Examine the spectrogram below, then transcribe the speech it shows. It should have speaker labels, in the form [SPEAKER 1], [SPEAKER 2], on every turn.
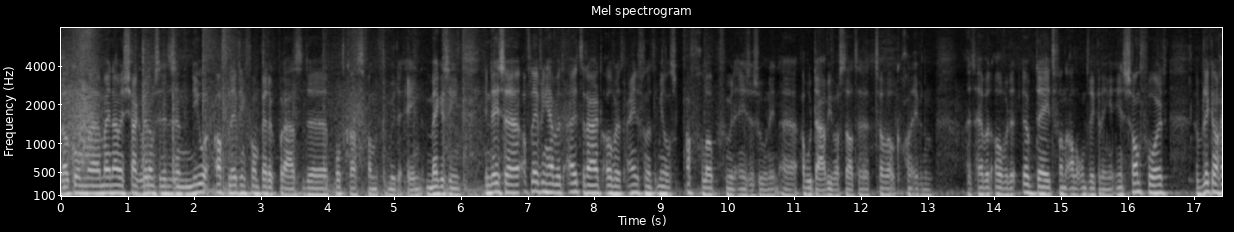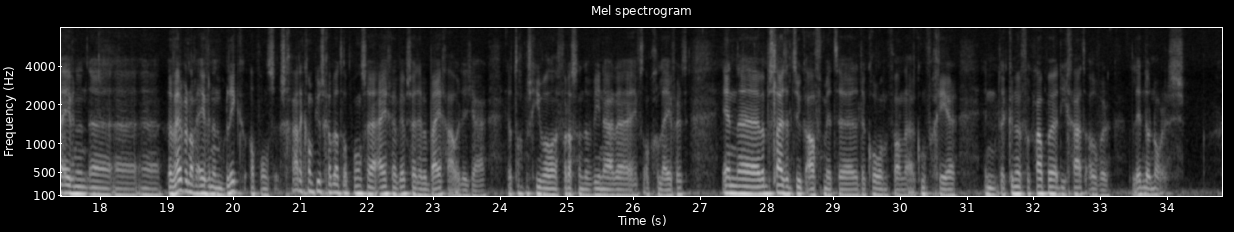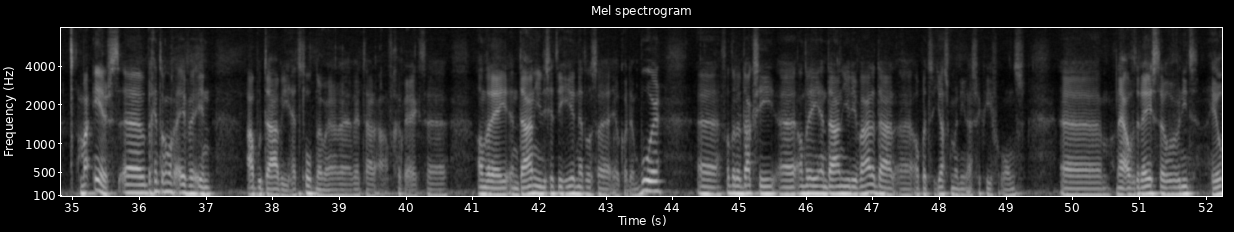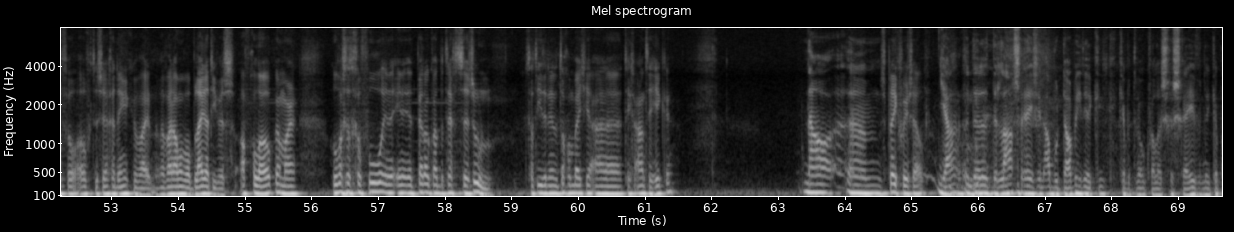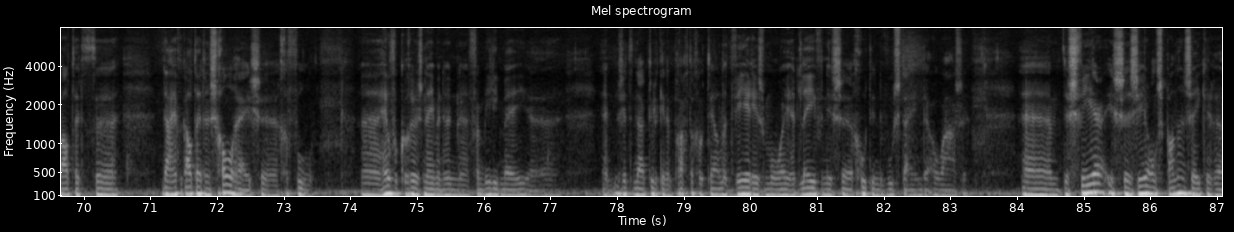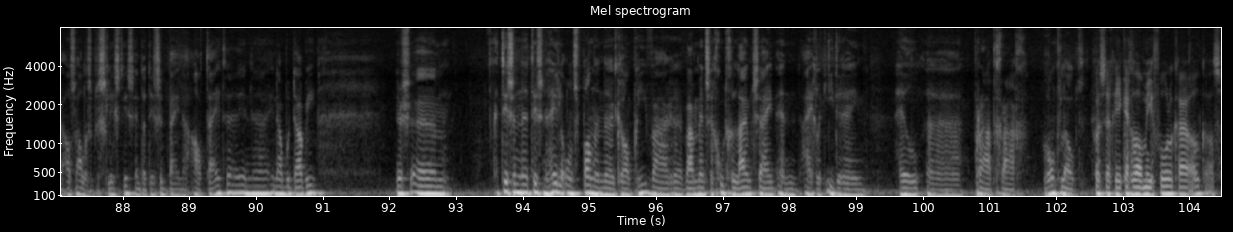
[SPEAKER 1] Welkom. Uh, mijn naam is Jacques Willems en dit is een nieuwe aflevering van Paddock Praat, de podcast van Formule 1 Magazine. In deze aflevering hebben we het uiteraard over het einde van het inmiddels afgelopen Formule 1 seizoen. In uh, Abu Dhabi was dat, uh, terwijl we ook gewoon even het hebben over de update van alle ontwikkelingen in Zandvoort. We, blikken nog even een, we werpen nog even een blik op ons schadekampioenschap dat we op onze eigen website hebben bijgehouden dit jaar. Dat toch misschien wel een verrassende winnaar heeft opgeleverd. En uh, we besluiten natuurlijk af met uh, de column van uh, Koen van. En daar kunnen we verklappen, die gaat over Lando Norris. Maar eerst, we beginnen toch nog even in Abu Dhabi. Het slotnummer werd daar afgewerkt. André en Daan, jullie zitten hier, net als Elko den Boer van de redactie. André en Daan, jullie waren daar op het Jasmarina circuit voor ons. nou ja, over de race daar hoeven we niet heel veel over te zeggen, denk ik. We waren, we waren allemaal wel blij dat die was afgelopen, maar... Hoe was het gevoel in, in het paddock wat betreft het seizoen? Zat iedereen er toch een beetje aan, uh, tegenaan te hikken?
[SPEAKER 2] Nou, um,
[SPEAKER 1] spreek voor jezelf.
[SPEAKER 2] Ja, de, de laatste race in Abu Dhabi, ik, ik, heb het ook wel eens geschreven. Ik heb altijd, uh, daar heb ik altijd een schoolreisgevoel. Uh, heel veel coureurs nemen hun familie mee. en we zitten natuurlijk in een prachtig hotel. Het weer is mooi, het leven is goed in de woestijn, de oase. Ehm, de sfeer is eh, zeer ontspannen, zeker eh, als alles beslist is. En dat is het bijna altijd eh, in, in Abu Dhabi. Dus ehm, het, is een, het is een hele ontspannen Grand Prix waar, waar mensen goed geluimd zijn en eigenlijk iedereen heel praatgraag rondloopt.
[SPEAKER 1] Ik wil zeggen, je krijgt wel meer voor elkaar ook als...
